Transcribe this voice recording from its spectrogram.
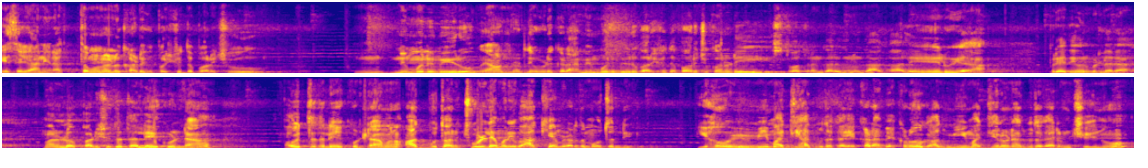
ఏసయ్యా నీ రక్తము నన్ను కడుగు పరిశుద్ధపరచు. మిమ్ముని మీరు ఏమంటున్నాడు దేవుడు ఇక్కడ? మిమ్ముని మీరు పరిశుద్ధపరచుకొనుడి స్తోత్రం కలుగును గాక లేలుయ ప్రియ దేవుని బిడ్డరా మనలో పరిశుద్ధత లేకుండా పవిత్రత లేకుండా మనం అద్భుతాన్ని చూడలేమని వాక్యం అర్థమవుతుంది. యహో మీ మధ్య అద్భుత ఎక్కడ? ఎక్కడో కాదు మీ మధ్యలోనే అద్భుత కార్యం చేయను.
